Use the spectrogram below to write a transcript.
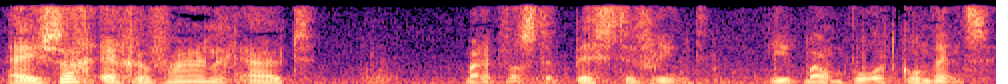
Hij zag er gevaarlijk uit, maar het was de beste vriend die ik me aan boord kon wensen.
